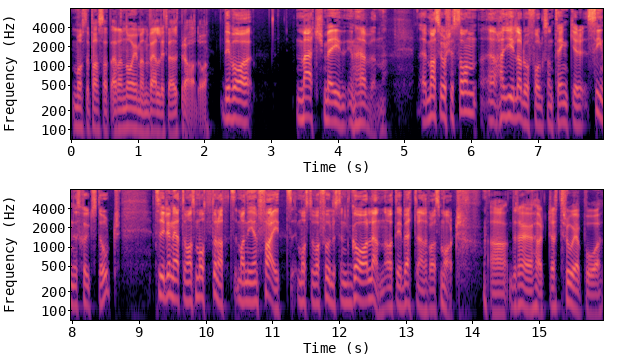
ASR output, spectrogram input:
måste passa att Adam Neumann väldigt, väldigt bra då. Det var match made in heaven. Eh, Masayoshi Son, eh, han gillar då folk som tänker sinnessjukt stort. Tydligen är ett av hans motton att man i en fight måste vara fullständigt galen och att det är bättre än att vara smart. Ja, det där har jag hört. Det tror jag på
